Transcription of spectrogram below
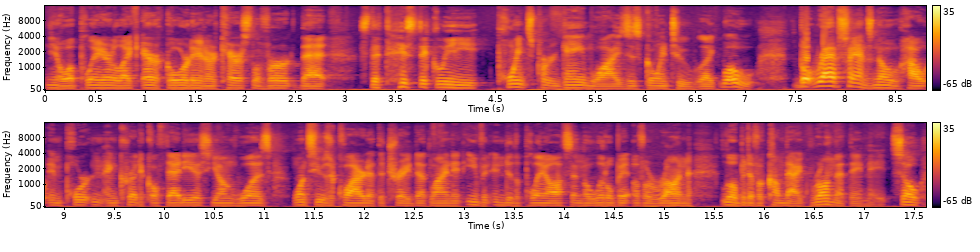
you know a player like eric gordon or Caris LeVert that statistically points per game wise is going to like whoa. But raps fans know how important and critical thaddeus young was once he was acquired at the trade deadline and even into the playoffs and a little bit of a run a little bit of a comeback run that they made. So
